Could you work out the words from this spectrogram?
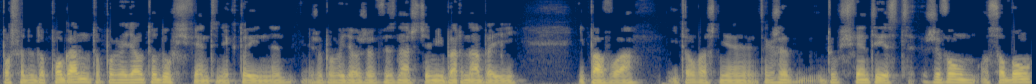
poszedł do Pogan, to powiedział to Duch Święty, nie kto inny, że powiedział, że wyznaczcie mi Barnabę i, i Pawła. I to właśnie, także Duch Święty jest żywą osobą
